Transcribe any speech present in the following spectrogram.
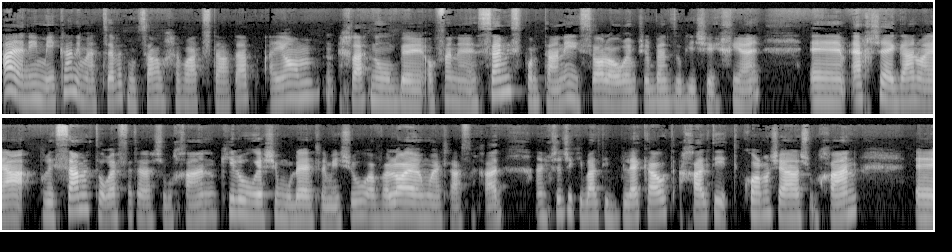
היי, אני מיקה, אני מעצבת מוצר בחברת סטארט-אפ. היום החלטנו באופן אה, סמי ספונטני לנסוע להורים של בן זוגי שיחיה. אה, איך שהגענו היה פריסה מטורפת על השולחן, כאילו יש יום הולדת למישהו, אבל לא היה יום הולדת לאף אחד. אני חושבת שקיבלתי blackout, אכלתי את כל מה שהיה על השולחן. אה,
